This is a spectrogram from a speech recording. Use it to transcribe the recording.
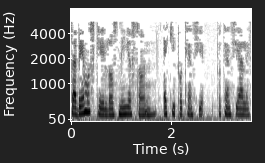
sabemos que los niños son equipotenciales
